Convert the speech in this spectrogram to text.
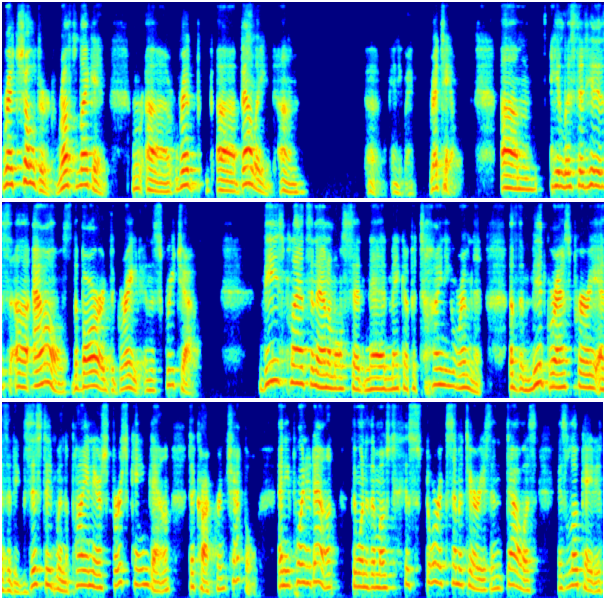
red-shouldered, rough-legged, uh, red-bellied, uh, um, uh, anyway, red-tail. Um, he listed his uh, owls, the barred, the great, and the screech owl. These plants and animals, said Ned, make up a tiny remnant of the mid-grass prairie as it existed when the pioneers first came down to Cochran Chapel. And he pointed out that one of the most historic cemeteries in Dallas is located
